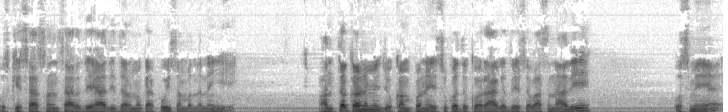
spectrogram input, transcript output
उसके साथ संसार, देहादि धर्म का कोई संबंध नहीं है। अंतकरण में जो कंपन है, सुख, दुख, राग, द्वेष, वासना आदि, उसमें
